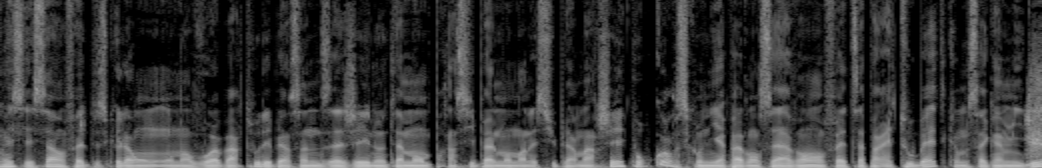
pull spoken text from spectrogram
Oui, c'est ça en fait, parce que là, on, on en voit partout des personnes âgées, notamment principalement dans les supermarchés. Pourquoi est-ce qu'on n'y a pas pensé avant En fait, ça paraît tout bête comme ça comme idée,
